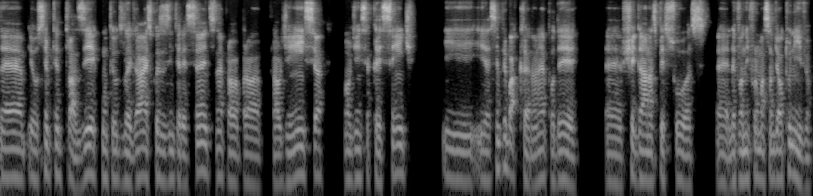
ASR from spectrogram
É, eu sempre tento trazer conteúdos legais, coisas interessantes né, para a audiência, uma audiência crescente. E, e, é sempre bacana né, poder é, chegar nas pessoas é, levando informação de alto nível.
